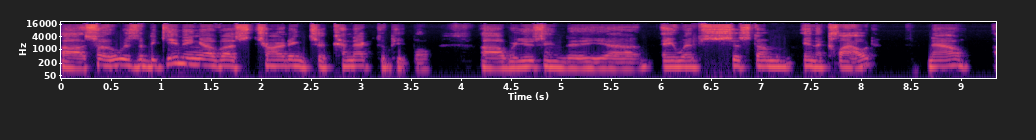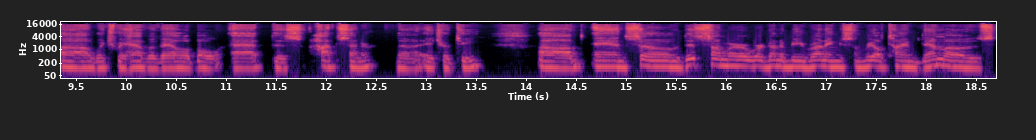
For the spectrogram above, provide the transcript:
Uh, so it was the beginning of us starting to connect to people uh, we're using the uh, AWIPS system in the cloud now, uh, which we have available at this hot center, the HOT. Um, and so this summer, we're going to be running some real time demos,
